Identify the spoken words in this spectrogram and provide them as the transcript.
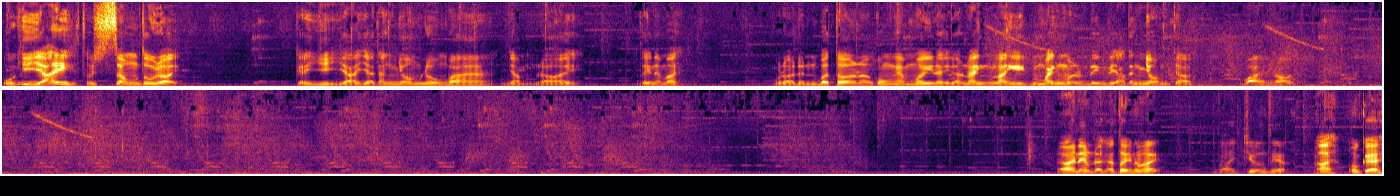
Ủa gì vậy? Thôi xong tôi rồi. Cái gì vậy? Giờ thắng nhóm luôn ba. Nhầm rồi. Tí nè em ơi. Vừa rồi định butter con em mi này đã anh lấy ít bánh mà đi vào thắng nhóm, trời. Vãi rồi. Rồi, anh em đợi cả tí nữa ơi Vãi chướng thiệt. Rồi, ok.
